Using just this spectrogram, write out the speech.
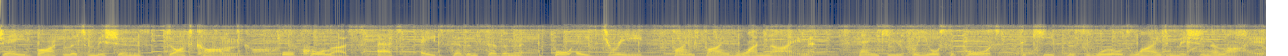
jbartlettmissions.com or call us at 877-483-5519. Thank you for your support to keep this worldwide mission alive.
